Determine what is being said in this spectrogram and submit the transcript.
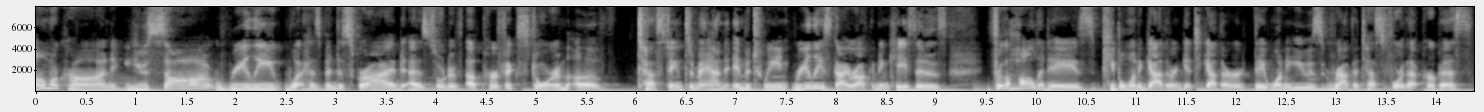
Omicron, you saw really what has been described as sort of a perfect storm of testing demand in between really skyrocketing cases. For the holidays, people want to gather and get together. They want to use rapid tests for that purpose.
